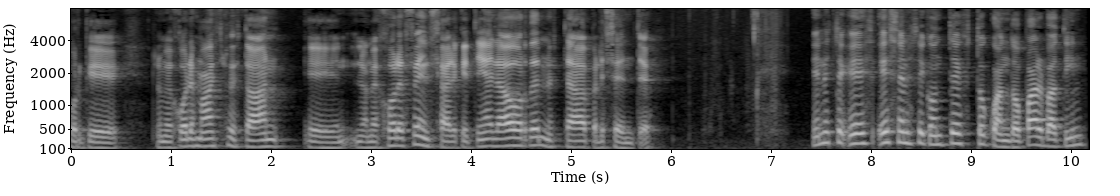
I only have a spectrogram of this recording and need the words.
Porque los mejores maestros estaban, en la mejor defensa, el que tenía la orden no estaba presente. En este, es, es en este contexto cuando Palpatine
